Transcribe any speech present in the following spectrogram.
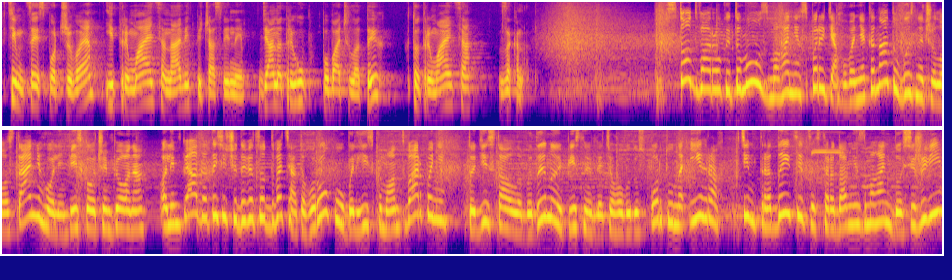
Втім, цей спорт живе і тримається навіть під час війни. Діана Тригуб побачила тих, хто тримається за канат. 102 роки тому у змаганнях з перетягування канату визначило останнього олімпійського чемпіона. Олімпіада 1920 року у бельгійському Антверпені тоді стала лебединою піснею для цього виду спорту на іграх. Втім, традиції цих стародавніх змагань досі живі.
